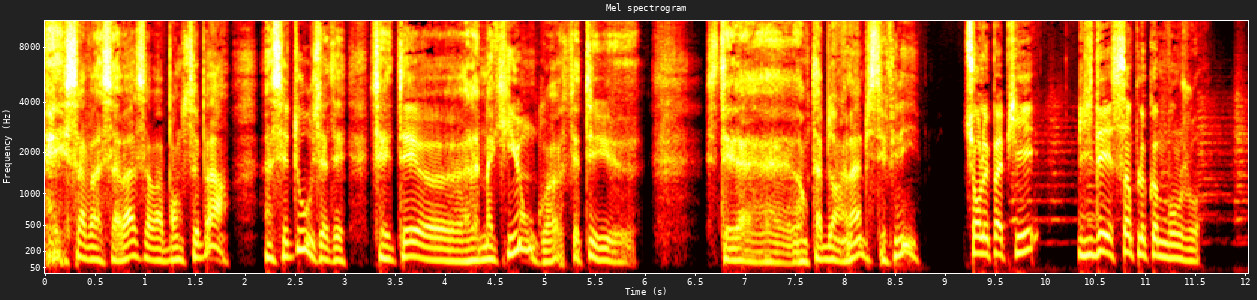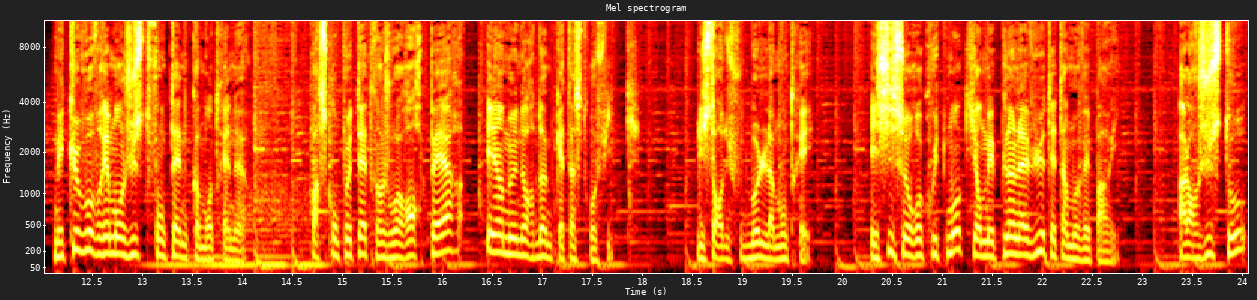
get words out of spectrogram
et ça va, ça va, ça va, bon, on. Hein, c'est tout. C'était, c'était euh, à la maquillon, quoi. C'était, c'était, on dans la main, puis c'était fini. Sur le papier, l'idée est simple comme bonjour. Mais que vaut vraiment juste Fontaine comme entraîneur? Parce qu'on peut être un joueur hors pair et un meneur d'hommes catastrophique. L'histoire du football l'a montré. Et si ce recrutement qui en met plein la vue était un mauvais pari? Alors Justo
